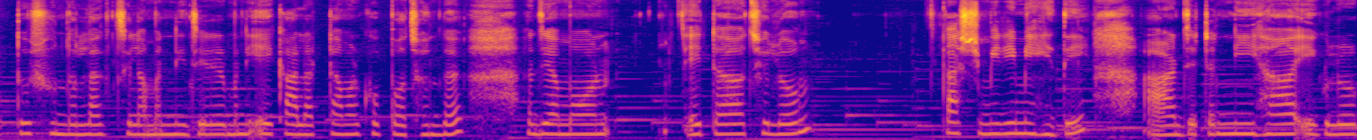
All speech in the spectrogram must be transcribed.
এত সুন্দর লাগছিল, আমার নিজের মানে এই কালারটা আমার খুব পছন্দ যেমন এটা ছিল কাশ্মীরি মেহেদি আর যেটা নিহা, এগুলোর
